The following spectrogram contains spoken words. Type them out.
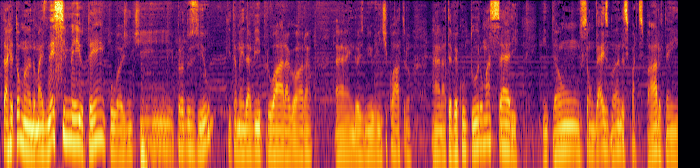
está retomando. Mas nesse meio tempo a gente produziu, que também deve ir para o ar agora eh, em 2024 eh, na TV Cultura, uma série. Então são 10 bandas que participaram. Tem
